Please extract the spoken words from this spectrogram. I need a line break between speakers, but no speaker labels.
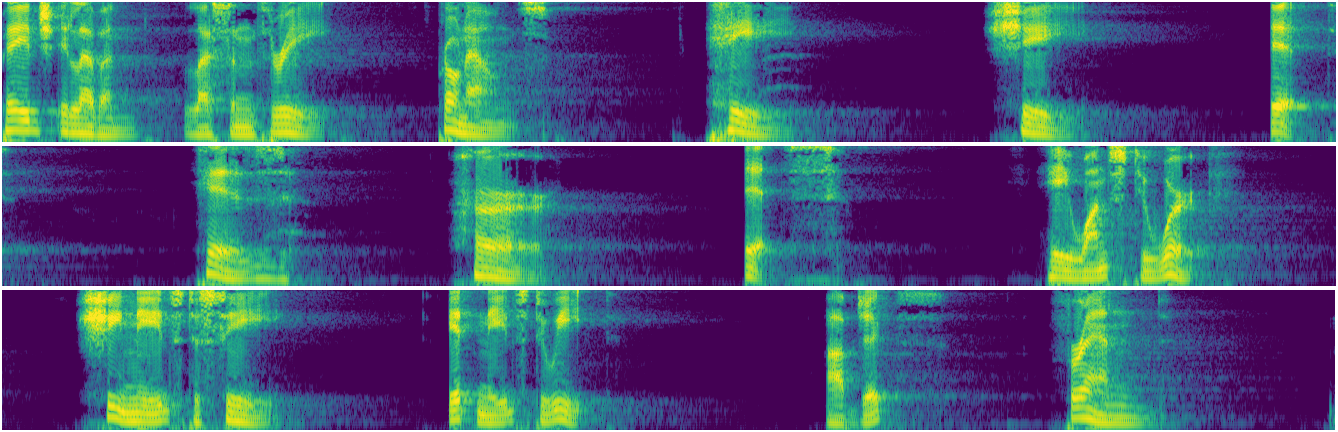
Page 11, Lesson 3 Pronouns. He, She, It, His, Her, Its. He wants to work. She needs to see. It needs to eat. Objects. Friend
